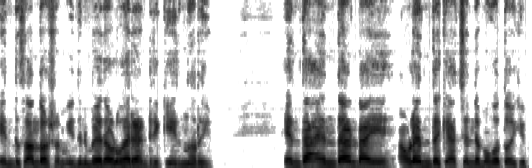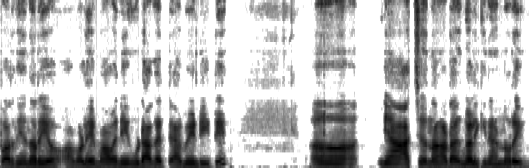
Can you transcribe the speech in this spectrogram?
എന്ത് സന്തോഷം? ഇതിന് ഭേദം അവൾ വരാണ്ടിരിക്കുകയായിരുന്നു അറിയും? എന്താ എന്താ ഉണ്ടായേ? അവൾ എന്തൊക്കെ അച്ഛന്റെ മുഖത്ത് നോക്കി പറഞ്ഞതെന്നറിയോ? അവളെയും അവനെയും കൂടെ അകറ്റാൻ വേണ്ടിയിട്ട് ഞാൻ അച്ഛൻ നാടകം കളിക്കണമെന്ന് പറയും.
